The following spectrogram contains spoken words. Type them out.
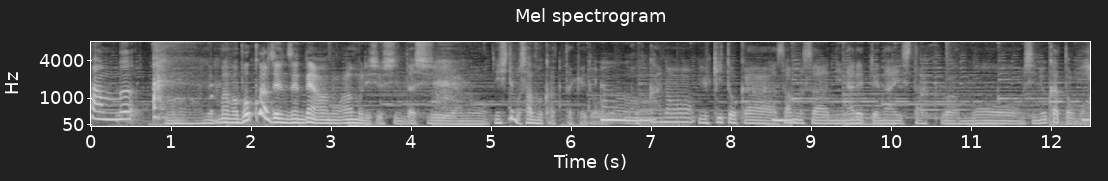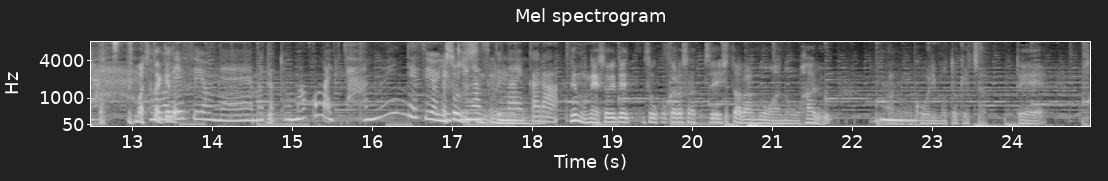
寒まあまあ僕は全然ねあの青森出身だしあのにしても寒かったけど、ん他の雪とかん寒さに慣れてないスタッフはもう死ぬかと思ったっつってましそうたけどですよね。また苫小牧寒いんですよ。雪が少ないから。でもねそれでそこから撮影したらもうあの春あうんの氷も溶けちゃって最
